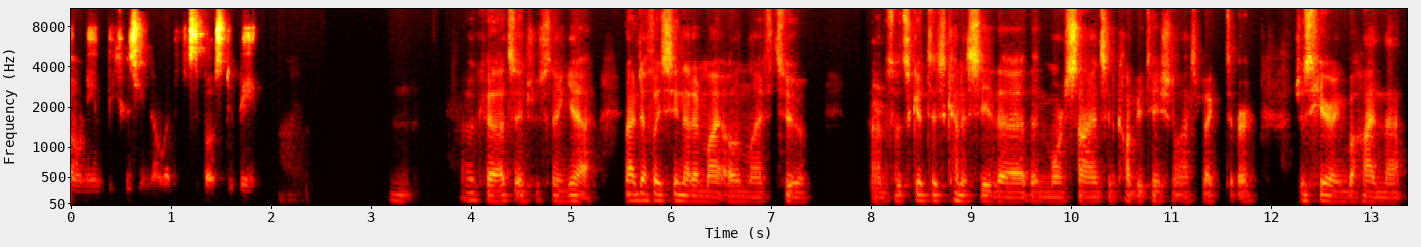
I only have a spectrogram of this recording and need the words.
phoneme because you know what it's supposed to be. Hmm. Okay, that's interesting. Yeah, I've definitely seen that in my own life too. Um, so it's good to kind of see the the more science and computational aspect or just hearing behind that.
